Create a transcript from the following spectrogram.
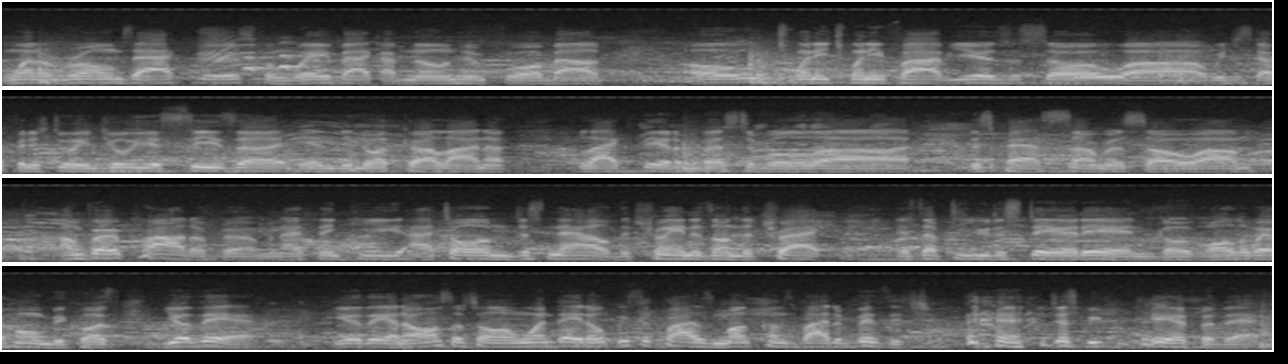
one of Rome's actors from way back. I've known him for about, oh, 20, 25 years or so. Uh, we just got finished doing Julius Caesar in the North Carolina Black Theater Festival uh, this past summer. So um, I'm very proud of him. And I think he, I told him just now, the train is on the track. It's up to you to stay it in, go all the way home because you're there. You're there. And I also told him one day, don't be surprised if Monk comes by to visit you. just be prepared for that.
